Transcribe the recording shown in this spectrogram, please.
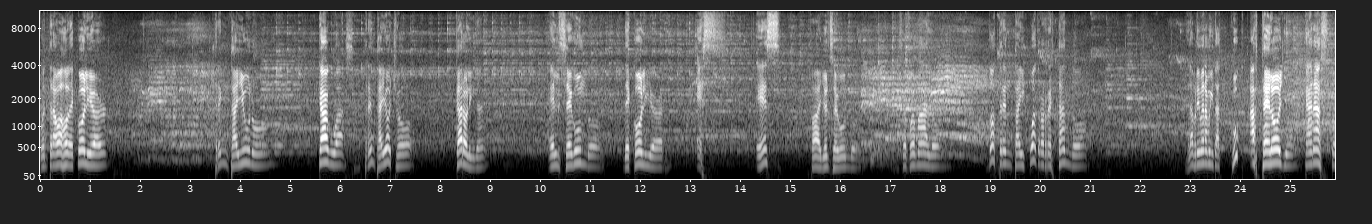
Buen trabajo de Collier. 31. Caguas. 38. Carolina. El segundo de Collier es. Es. Falló el segundo. Se fue malo. 2.34 restando. En la primera mitad. Cook hasta el hoyo. Canasto.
